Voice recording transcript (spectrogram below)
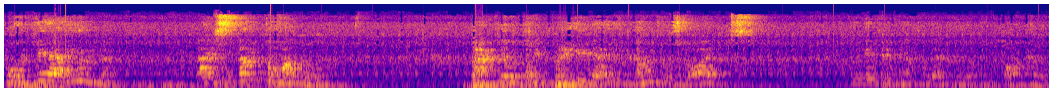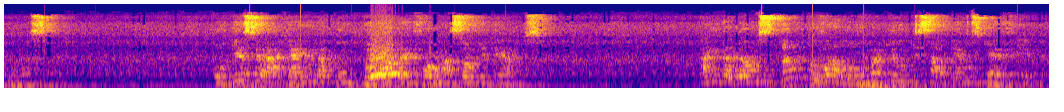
Por que ainda dás tanto valor para aquilo que brilha e encanta os olhos, em detrimento daquilo que toca o coração? Por que será que ainda com toda a informação que temos, ainda damos tanto valor para aquilo que sabemos que é efêmero?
